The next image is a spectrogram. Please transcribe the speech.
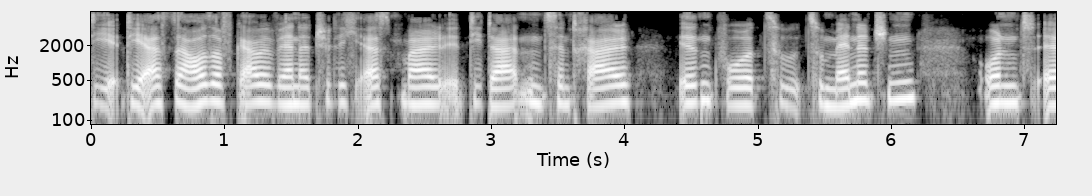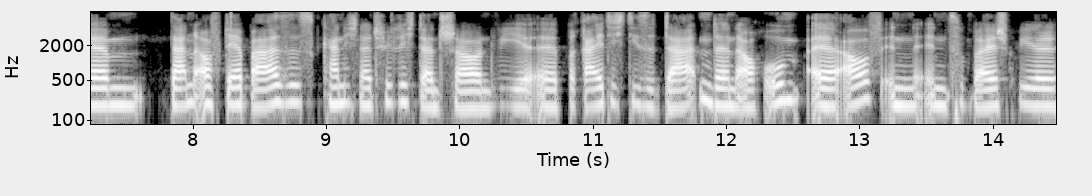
die, die erste Hausaufgabe wäre natürlich erstmal, die Daten zentral irgendwo zu, zu managen und ähm, dann auf der Basis kann ich natürlich dann schauen, wie äh, bereite ich diese Daten dann auch um äh, auf in, in zum Beispiel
